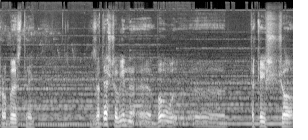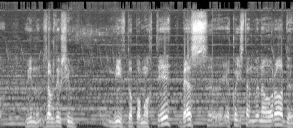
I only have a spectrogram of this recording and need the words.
про Бистрий, за те, що він е, був е, такий, що він завжди всім міг допомогти без е, якоїсь там винагороди.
